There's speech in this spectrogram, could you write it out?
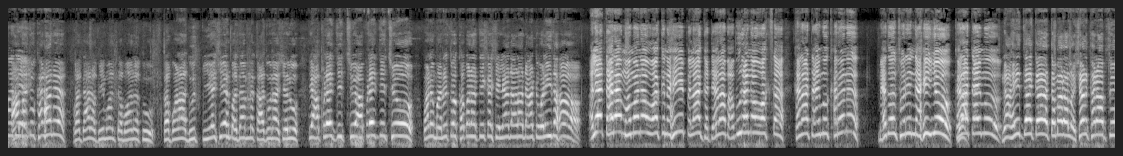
વાજે. આ બધું ખરા ને? વધારે અભિમાન તમારે હતું કે પણ દૂધ પીએ છે બદામ ને કાજુ નાખેલું તે આપણે જ જીતશું આપણે જ જીતશું. પણ મને તો ખબર હતી કે શેલ્યા દાડા દાંત વળી દહ અલે તારા મામાનો વોક નહીં પેલા ગધેરા બાબુરાનો વોક છે. ખરા ટાઈમ ખરો મેદાન છોડી નાહી ગયો. ખરા ટાઈમ. નાહી જાય કે? તમારો લક્ષણ ખરાબ છે.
